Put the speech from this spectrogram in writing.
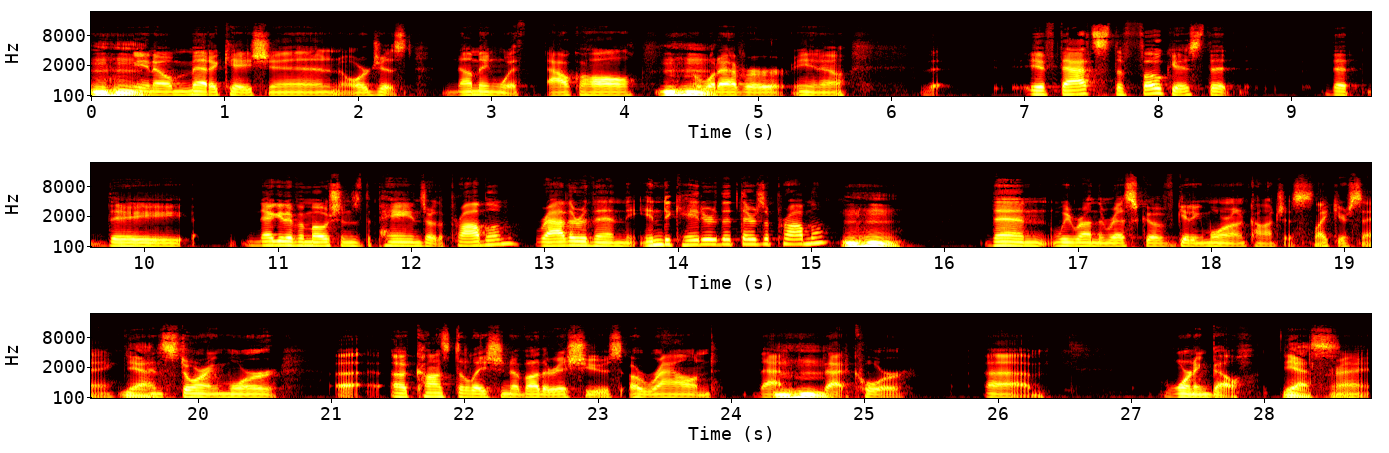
Mm-hmm. you know, medication or just numbing with alcohol Mm-hmm. or whatever, you know, if that's the focus that that the negative emotions, the pains are the problem, rather than the indicator that there's a problem, Mm-hmm. then we run the risk of getting more unconscious, like you're saying, Yes. and storing more uh, a constellation of other issues around that Mm-hmm. that core um, warning bell. Yes. Right.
